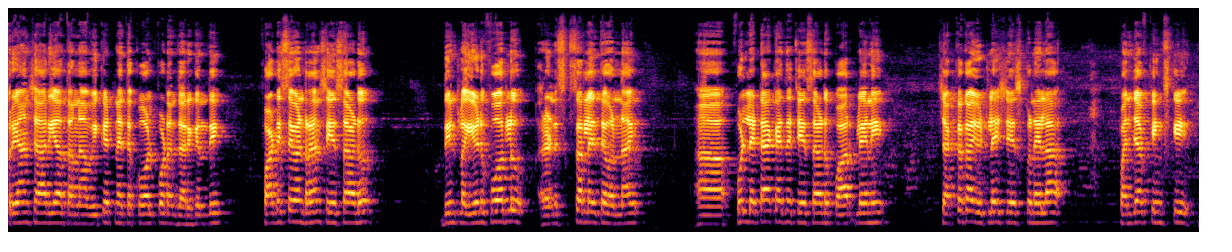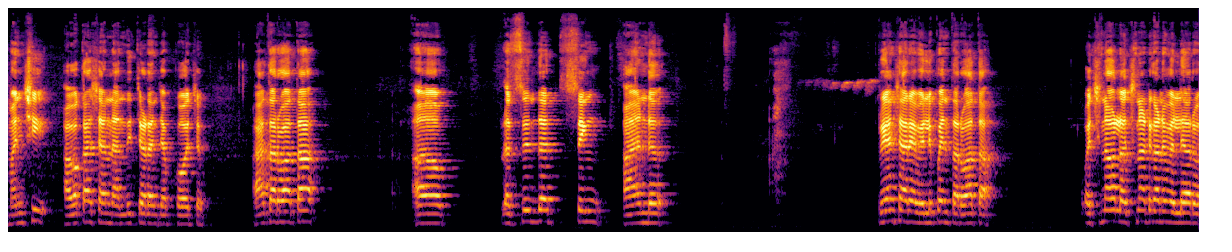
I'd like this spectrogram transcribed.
ప్రియాంశ్ ఆర్య తన వికెట్ని అయితే కోల్పోవడం జరిగింది. ఫార్టీ సెవెన్ రన్స్ వేశాడు దీంట్లో ఏడు ఫోర్లు రెండు సిక్సర్లు అయితే ఉన్నాయి. ఫుల్ అటాక్ అయితే చేశాడు పవర్ ప్లేని చక్కగా యూటిలైజ్ చేసుకునేలా పంజాబ్ కింగ్స్కి మంచి అవకాశాన్ని అందించాడని చెప్పుకోవచ్చు. ఆ తర్వాత ప్రసిద్ధ సింగ్ అండ్ ప్రియాంచార్య వెళ్ళిపోయిన తర్వాత వచ్చిన వాళ్ళు వచ్చినట్టుగానే వెళ్ళారు.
